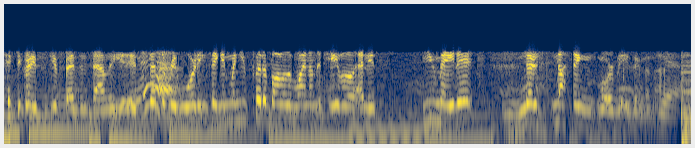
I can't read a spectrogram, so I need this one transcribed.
pick the grapes with your friends and family, it's such a rewarding thing. And when you put a bottle of wine on the table and it's you made it, there's nothing more amazing than that. yeah.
